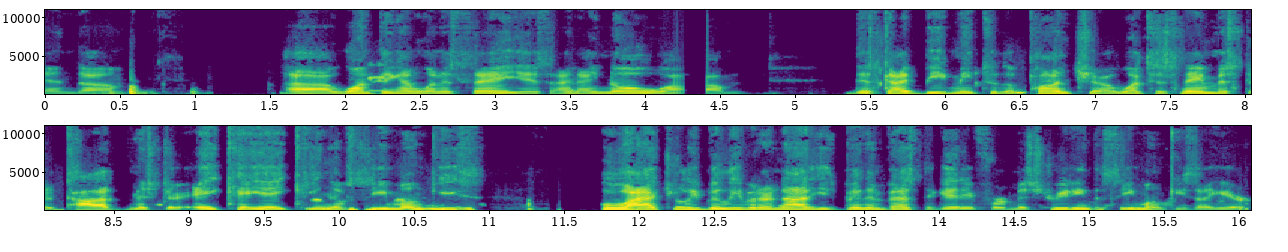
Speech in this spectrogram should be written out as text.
and um, uh, one thing I'm going to say is, and I know um, this guy beat me to the punch. Uh, what's his name, Mister Todd, Mister AKA King of Sea Monkeys, who actually, believe it or not, he's been investigated for mistreating the sea monkeys. I hear.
